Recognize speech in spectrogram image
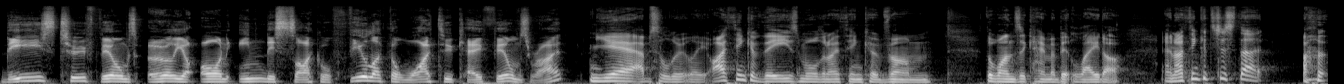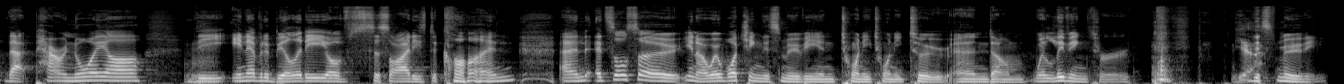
these two films earlier on in this cycle feel like the Y2K films, right? Yeah, absolutely. I think of these more than I think of um, the ones that came a bit later, and I think it's just that that paranoia, the inevitability of society's decline, and it's also you know we're watching this movie in 2022, and um, we're living through Yeah. this movie.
